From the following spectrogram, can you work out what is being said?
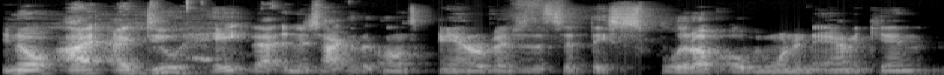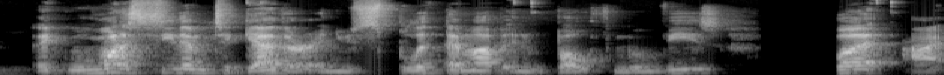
you know, I I do hate that in Attack of the Clones and Revenge of the Sith they split up Obi Wan and Anakin. Like we want to see them together, and you split them up in both movies. But I,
